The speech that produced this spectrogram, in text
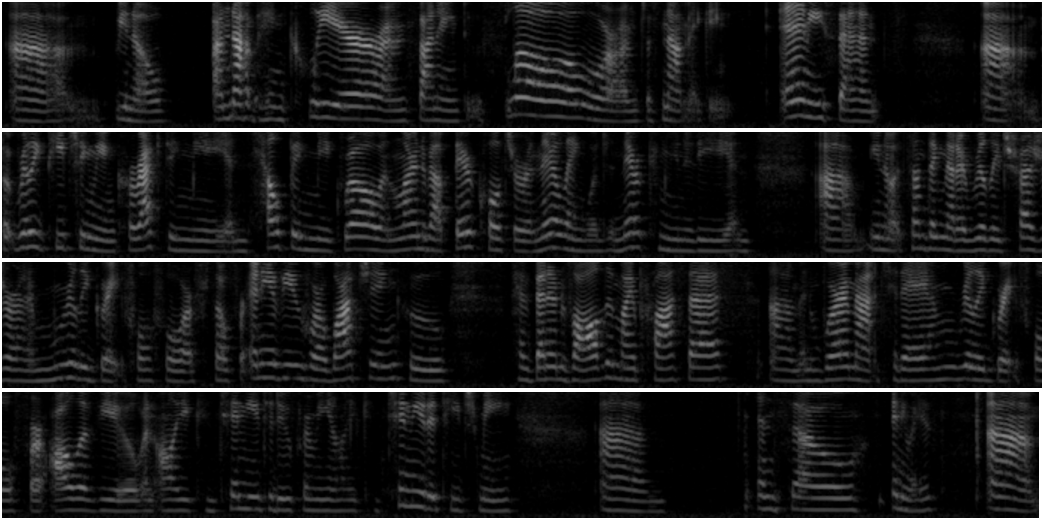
um, you know I'm not being clear, I'm sounding too slow, or I'm just not making any sense. Um, but really teaching me and correcting me and helping me grow and learn about their culture and their language and their community. And, um, you know, it's something that I really treasure and I'm really grateful for. So, for any of you who are watching who have been involved in my process um, and where I'm at today. I'm really grateful for all of you and all you continue to do for me and all you continue to teach me. Um, and so, anyways, um,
